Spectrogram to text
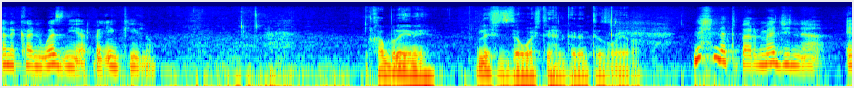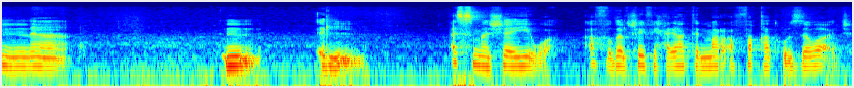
أنا كان وزني 40 كيلو. خبريني ليش تزوجتي هالقد أنت صغيرة؟ نحن تبرمجنا إن أسمى شيء وأفضل شيء في حياة المرأة فقط هو الزواج.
